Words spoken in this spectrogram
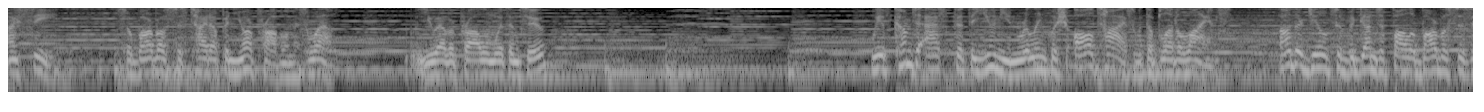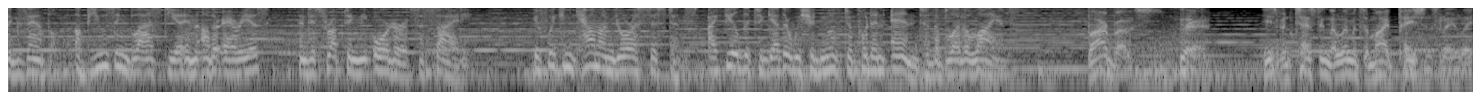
I see. So Barbos is tied up in your problem as well. You have a problem with him too? We have come to ask that the Union relinquish all ties with the Blood Alliance. Other guilds have begun to follow Barbos' example, abusing Blastia in other areas and disrupting the order of society. If we can count on your assistance, I feel that together we should move to put an end to the Blood Alliance. Barbos? He's been testing the limits of my patience lately.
